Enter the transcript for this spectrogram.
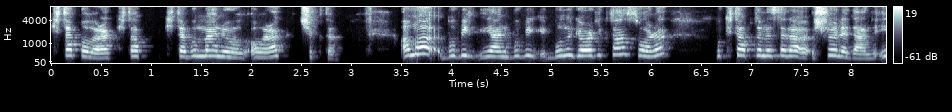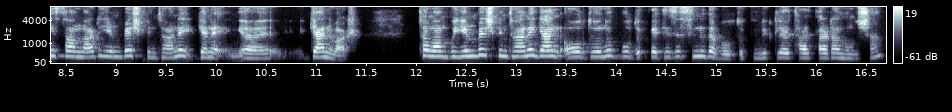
kitap olarak, kitap kitabın manual olarak çıktı. Ama bu yani bu bunu gördükten sonra bu kitapta mesela şöyle dendi. İnsanlarda 25 bin tane gene, e, gen var. Tamam bu 25 bin tane gen olduğunu bulduk ve dizisini de bulduk nükleotitlerden oluşan.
